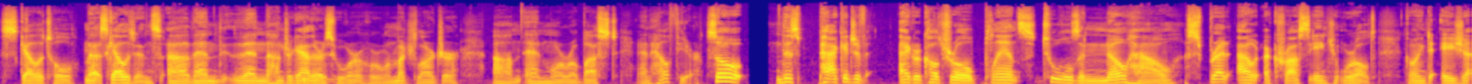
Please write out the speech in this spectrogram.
skeletal uh, skeletons uh, than than the hunter gatherers who were who were much larger um, and more robust and healthier. So this package of agricultural plants, tools, and know how spread out across the ancient world, going to Asia,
